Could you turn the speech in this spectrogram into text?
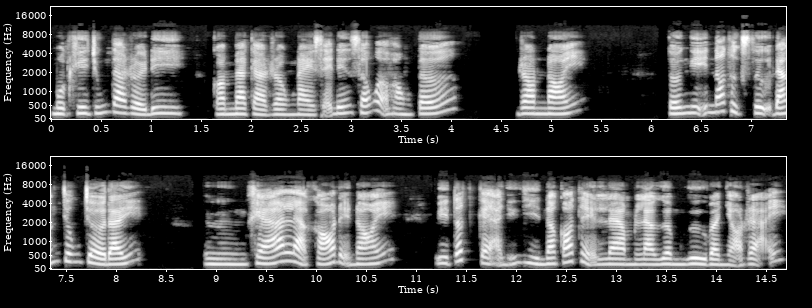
Một khi chúng ta rời đi, con ma cà rồng này sẽ đến sống ở phòng tớ. Ron nói. Tớ nghĩ nó thực sự đáng trông chờ đấy. Ừ, khá là khó để nói, vì tất cả những gì nó có thể làm là gầm gừ và nhỏ rãi.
